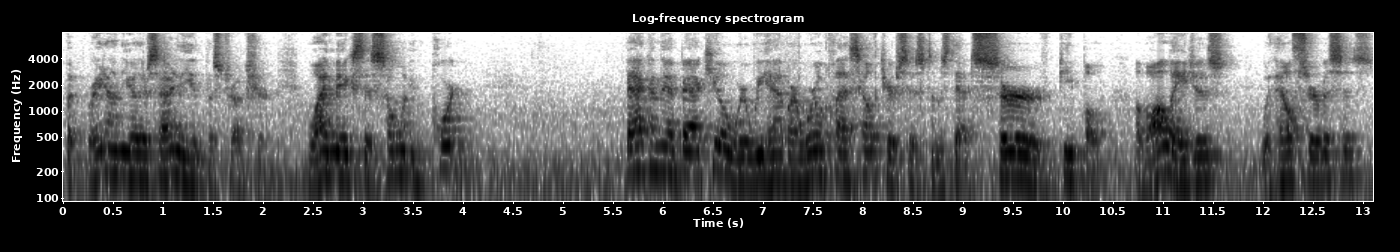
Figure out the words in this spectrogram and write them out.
But right on the other side of the infrastructure, why makes this so important? Back on that back hill where we have our world class healthcare systems that serve people of all ages with health services,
